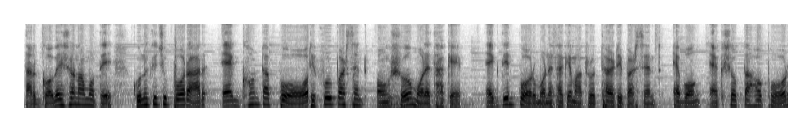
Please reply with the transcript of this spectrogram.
তার গবেষণা মতে, কোনো কিছু পড়ার এক ঘণ্টা পর ফোর পার্সেন্ট অংশ মনে থাকে। একদিন পর মনে থাকে মাত্র থার্টি পার্সেন্ট এবং এক সপ্তাহ পর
